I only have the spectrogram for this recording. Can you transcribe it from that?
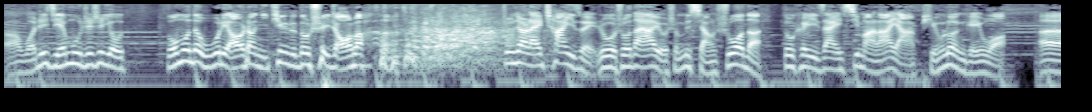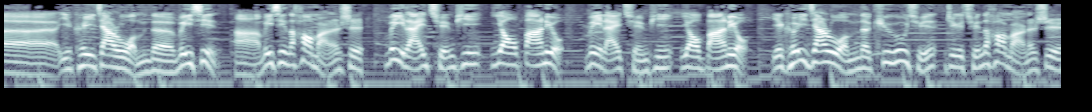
啊，我这节目真是有多么的无聊，让你听着都睡着了。中间来插一嘴，如果说大家有什么想说的，都可以在喜马拉雅评论给我。呃，也可以加入我们的微信啊，微信的号码呢是未来全拼幺八六，未来全拼幺八六，也可以加入我们的 QQ 群，这个群的号码呢是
